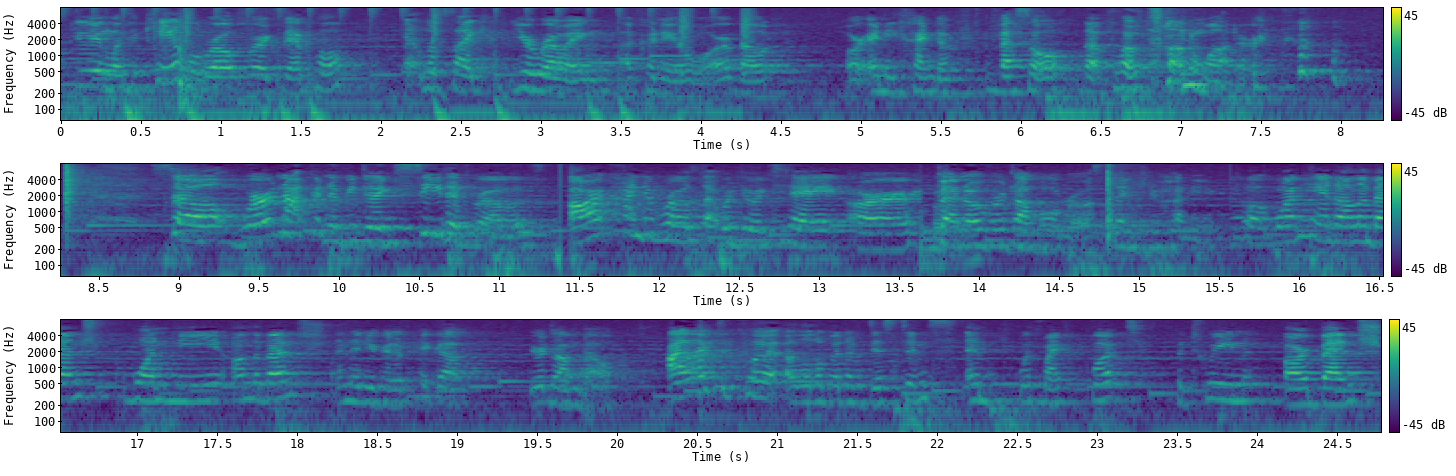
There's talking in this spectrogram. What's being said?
doing with a cable row, for example, it looks like you're rowing a canoe or a boat or any kind of vessel that floats on water. So we're not gonna be doing seated rows. Our kind of rows that we're doing today are bent over dumbbell rows. Thank you, honey. Put one hand on the bench, one knee on the bench, and then you're gonna pick up your dumbbell. I like to put a little bit of distance with my foot between our bench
